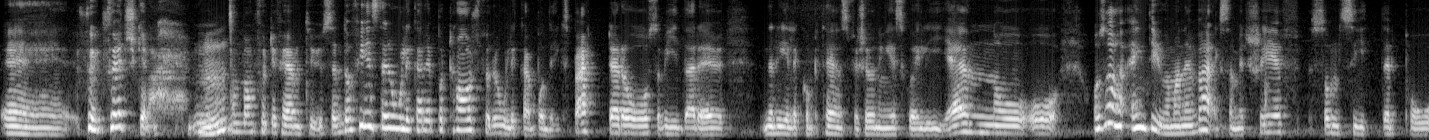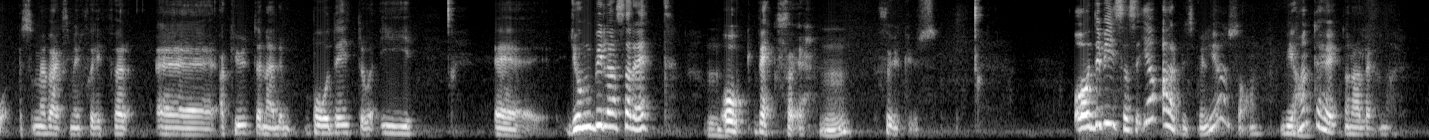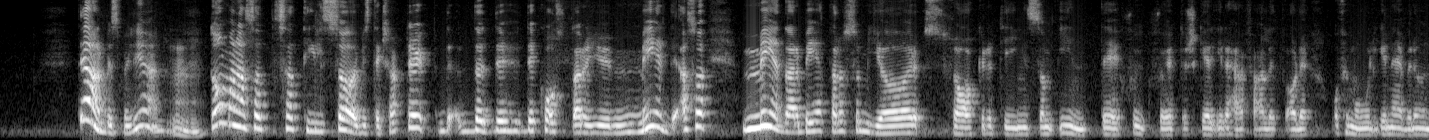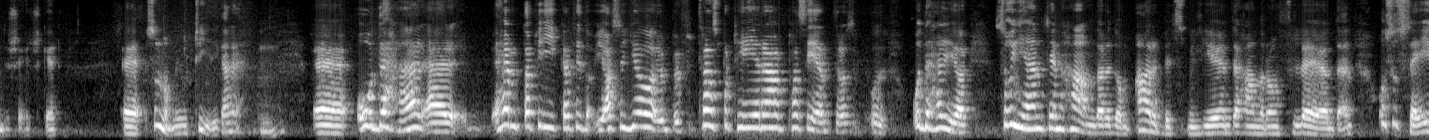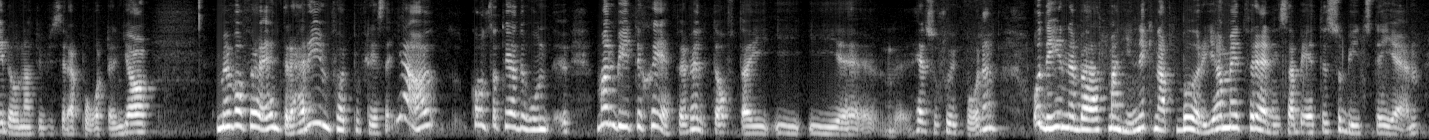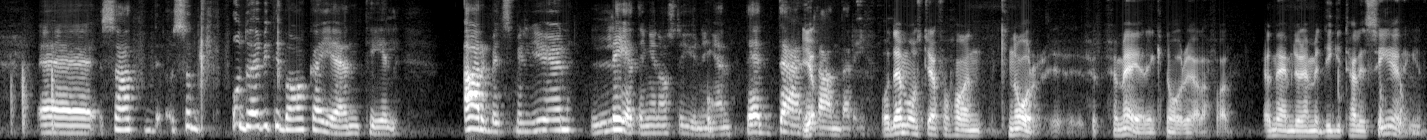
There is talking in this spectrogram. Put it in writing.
eh, sjuksköterskorna. Mm. Mm. Om de 45 000. Då finns det olika reportage för olika både experter och så vidare. När det gäller kompetensförsörjning i SKL igen. Och, och, och så intervjuar man en verksamhetschef som sitter på, som är verksamhetschef för eh, akuten eller både i, i eh, Ljungby lasarett Mm. och Växjö Mm. sjukhus. Och det visar sig, ja arbetsmiljön sa hon, vi har inte höjt några löner. Det är arbetsmiljön. Mm. Då har alltså satt till service. Det är klart det, det, det, det kostar ju med, alltså medarbetare som gör saker och ting som inte sjuksköterskor i det här fallet var det och förmodligen även undersköterskor eh, som de har gjort tidigare. Mm. Eh, och det här är hämta fika till dem, alltså gör, transportera patienter och, och, och det här gör så egentligen handlar det om arbetsmiljön, det handlar om flöden och så säger då naturligtvis i rapporten ja men varför är inte det här infört på fler ställen? Ja, konstaterade hon. Man byter chefer väldigt ofta i, i, i eh, hälso och sjukvården. Och det innebär att man hinner knappt börja med ett förändringsarbete så byts det igen. Eh, så att, så, och då är vi tillbaka igen till arbetsmiljön, ledningen och styrningen. Det är där det Ja. landar i. Och där måste jag få ha en knorr. För- För mig är det en knorr i alla fall. Jag nämnde det här med digitaliseringen.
